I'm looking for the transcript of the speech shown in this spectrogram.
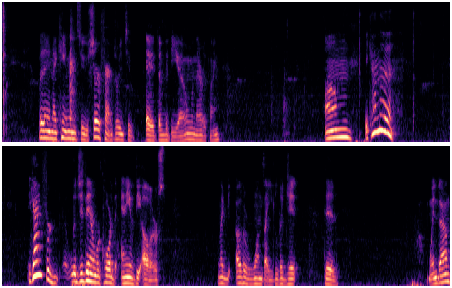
But then I came into SHAREfactory to edit the video and everything. Um, it kind of it kind of for legit didn't record any of the others. Like the other ones I legit did. Went down,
